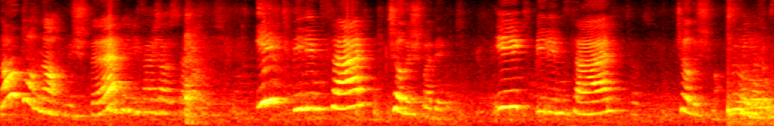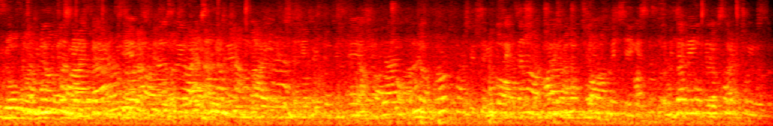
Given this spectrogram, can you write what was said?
Dalton ne yapmıştı? Bilgisayar çalışma. İlk bilimsel çalışma dedik. İlk bilimsel çalışma çalışma. Yol yani dört farklı şekilde ayrılıp bir şeye geçmesi, bir de renkleri koyuyoruz.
